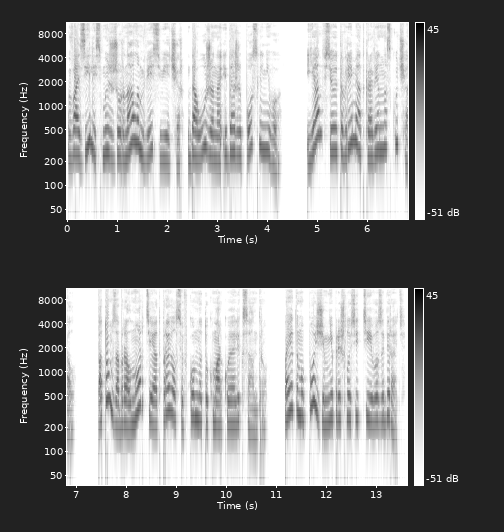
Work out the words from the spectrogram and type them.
Возились мы с журналом весь вечер, до ужина и даже после него. Ян все это время откровенно скучал. Потом забрал Морти и отправился в комнату к Марку и Александру. Поэтому позже мне пришлось идти его забирать.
